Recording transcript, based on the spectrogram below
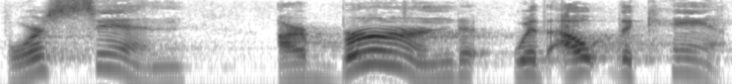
for sin are burned without the camp.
